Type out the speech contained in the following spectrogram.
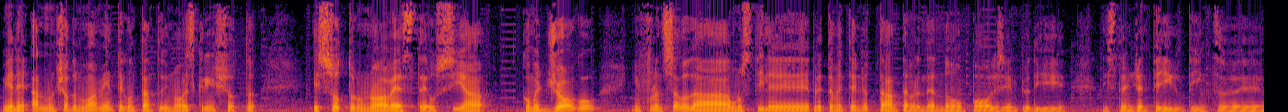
viene annunciato nuovamente con tanto di nuove screenshot e sotto una nuova veste, ossia come gioco influenzato da uno stile prettamente anni 80 prendendo un po' l'esempio di, di Stringente Things e...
